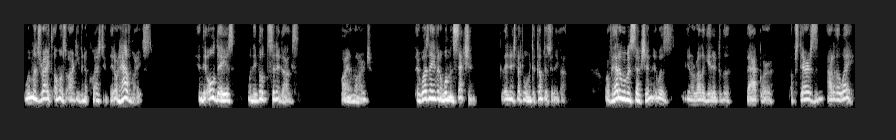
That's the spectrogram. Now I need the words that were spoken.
women's rights almost aren't even a question. They don't have rights. In the old days, when they built synagogues, by and large, there wasn't even a women's section they didn't expect a woman to come to synagogue or if they had a women's section, it was you know relegated to the back or upstairs and out of the way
